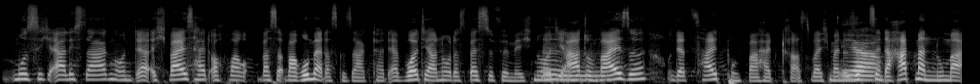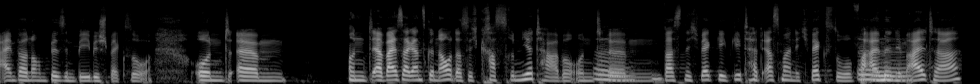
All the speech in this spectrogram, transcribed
muss ich ehrlich sagen. Und er, ich weiß halt auch, wa- was, warum er das gesagt hat. Er wollte ja nur das Beste für mich. Nur die Art und Weise und der Zeitpunkt war halt krass. Weil ich meine, Ja. 17, da hat man nun mal einfach noch ein bisschen Babyspeck so. Und ähm, und er weiß ja ganz genau, dass ich krass trainiert habe. Und ähm, was nicht weggeht, geht halt erstmal nicht weg, so, vor allem in dem Alter.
